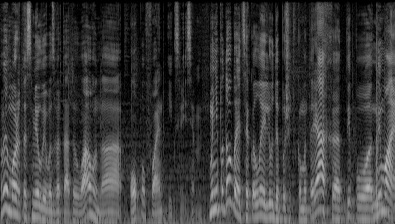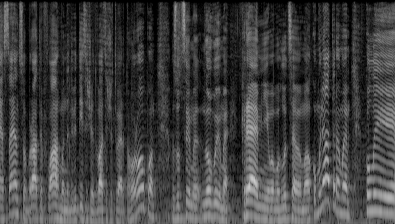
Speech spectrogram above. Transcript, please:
ви можете сміливо звертати увагу на Oppo Find X8. Мені подобається, коли люди пишуть в коментарях, е, типу, немає сенсу брати флагмани 2024 року з оцими новими кремнієво-вуглецевими акумуляторами, коли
